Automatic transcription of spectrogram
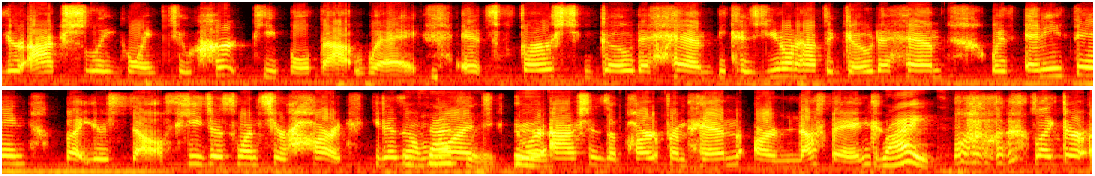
you're actually going to hurt people that way it's first go to him because you don't have to go to him with anything but yourself he just wants your heart he doesn't Exactly. want your actions apart from him are nothing Right. like they're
